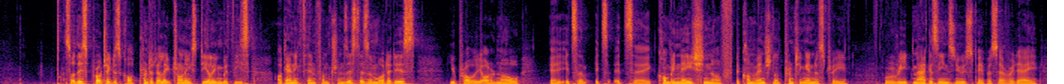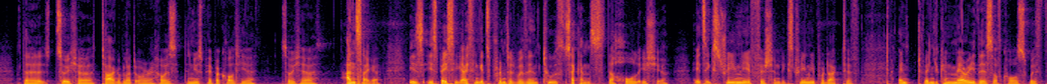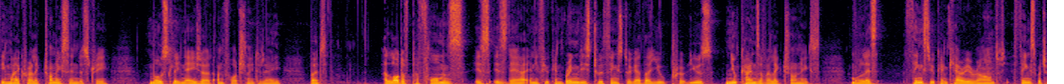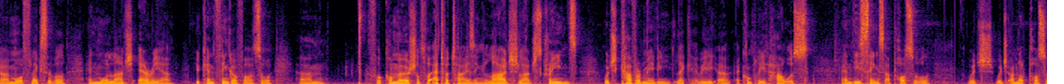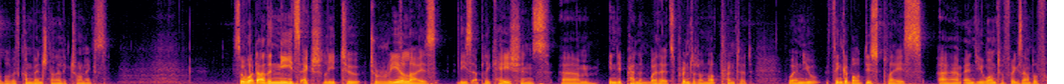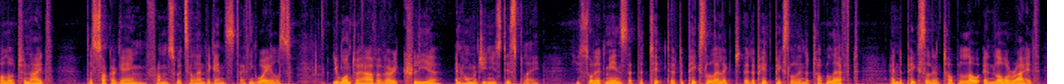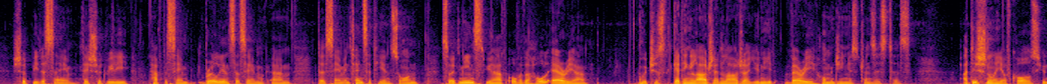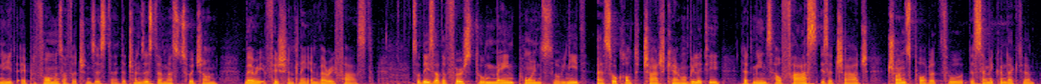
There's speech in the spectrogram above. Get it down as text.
So this project is called Printed Electronics, dealing with these organic thin film transistors. And what it is, you probably all know, Uh, it's a it's it's a combination of the conventional printing industry. We read magazines, newspapers every day. The Zürcher Tageblatt, or how is the newspaper called here? Zürcher Anzeiger is is basically I think it's printed within two seconds. The whole issue. It's extremely efficient, extremely productive, and when you can marry this, of course, with the microelectronics industry, mostly in Asia, unfortunately today, but a lot of performance is, is there. And if you can bring these two things together, you produce new kinds of electronics, more or less things you can carry around, things which are more flexible and more large area. You can think of also um, for commercials, for advertising, large, large screens which cover maybe like a really a, a complete house. And these things are possible, which, which are not possible with conventional electronics. So what are the needs actually to, to realize these applications um, independent, whether it's printed or not printed. When you think about displays um, and you want to, for example, follow tonight the soccer game from Switzerland against, I think, Wales, you want to have a very clear and homogeneous display. You, so that means that the, the, the, pixel uh, the pixel in the top left and the pixel in the top low in lower right should be the same. They should really have the same brilliance, the same um, the same intensity, and so on. So it means you have over the whole area which is getting larger and larger, you need very homogeneous transistors. Additionally, of course, you need a performance of the transistor. The transistor must switch on very efficiently and very fast. So these are the first two main points. So we need a so-called charge carrier mobility. That means how fast is a charge transported through the semiconductor.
